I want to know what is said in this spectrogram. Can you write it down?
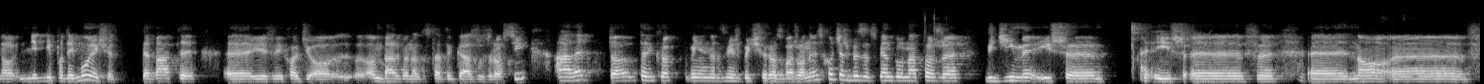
no, nie, nie podejmuje się debaty, e, jeżeli chodzi o embargo na dostawy gazu z Rosji, ale to, ten krok powinien również być rozważony, chociażby ze względu na to, że widzimy, iż e, iż w, no, w,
